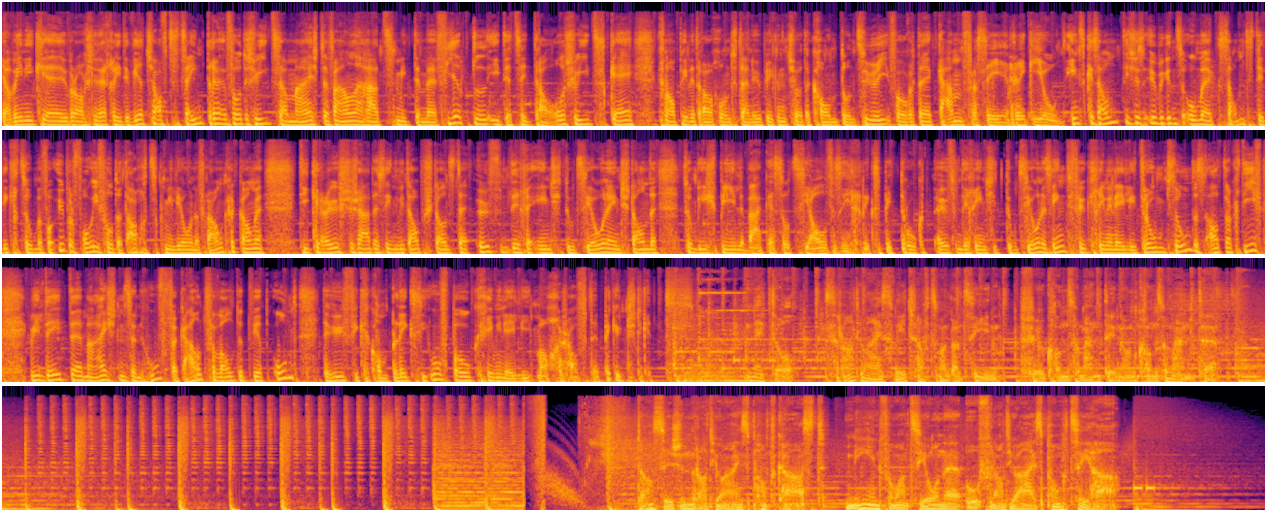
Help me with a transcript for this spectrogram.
Ja, wenig äh, überraschend in den Wirtschaftszentren von der Schweiz. Am meisten Fälle hat es mit einem Viertel in der Zentralschweiz gegeben. Knapp hinten dran kommt dann übrigens schon der Kanton Zürich vor der Genfersee-Region. Insgesamt ist es übrigens um eine Gesamtdeliktssumme von über 580 Millionen Franken gegangen. Die grössten Schäden sind mit Abstand der öffentlichen Institutionen entstanden, zum Beispiel wegen Sozialversicherungsbetrug. Öffentliche Institutionen sind für Kriminelle darum besonders attraktiv, weil dort meistens ein Haufen Geld verwaltet wird und der häufig komplexe Aufbau kriminelle Machenschaften begünstigt. Netto, das Radio 1 Wirtschaftsmagazin für Konsumentinnen und Konsumenten. Das ist ein Radio 1 Podcast. Mehr Informationen auf radio1.ch.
